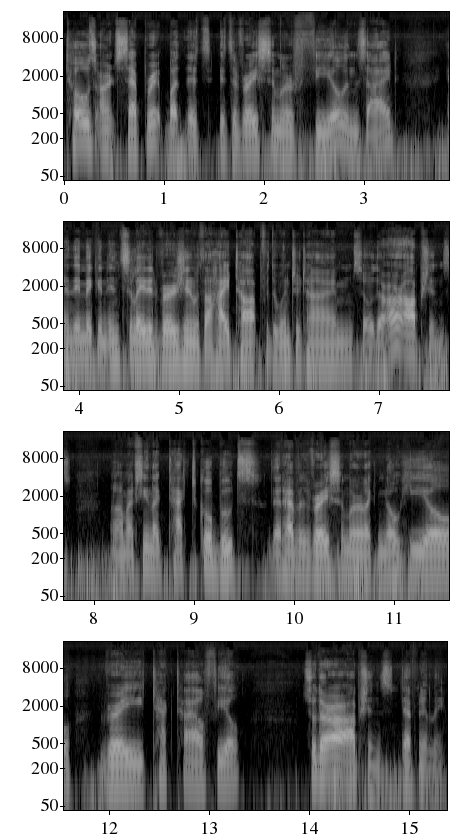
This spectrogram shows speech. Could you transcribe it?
toes aren't separate, but it's, it's a very similar feel inside. And they make an insulated version with a high top for the wintertime. So, there are options. Um, I've seen like tactical boots that have a very similar like no heel, very tactile feel. So there are options, definitely.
